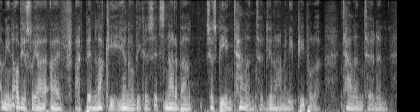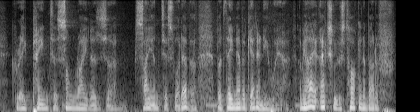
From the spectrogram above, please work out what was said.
I mean, obviously, I, I've I've been lucky, you know, because it's not about just being talented. You know how many people are talented and great painters, songwriters, uh, scientists, whatever, but they never get anywhere. I mean, I actually was talking about a, f-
